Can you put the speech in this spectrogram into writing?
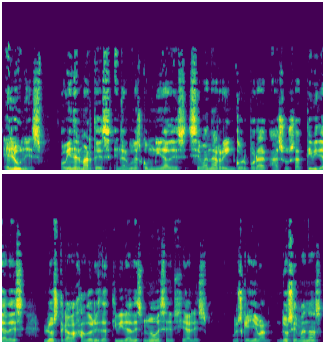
El lunes, o bien el martes, en algunas comunidades se van a reincorporar a sus actividades los trabajadores de actividades no esenciales, los que llevan dos semanas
